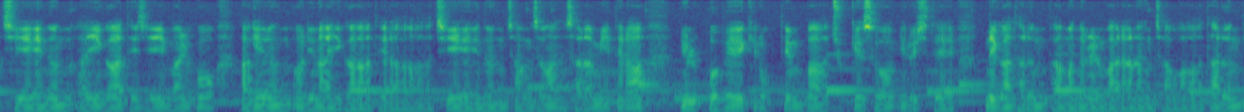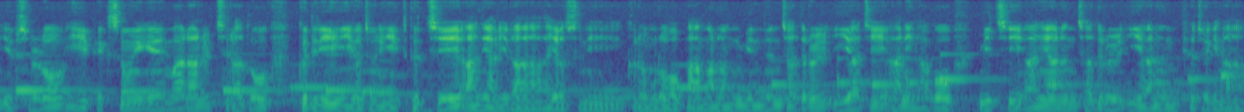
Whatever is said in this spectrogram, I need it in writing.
지혜는 아이가 되지 말고 악에는 어린아이가 되라. 지혜는 장성한 사람이 되라. 율법에 기록된 바 주께서 이르시되 내가 다른 방언을 말하는 자와 다른 입술로 이 백성에게 말할지라도 그들이 여전히 듣지 아니하리라 하였으니 그러므로 방언은 믿는 자들을 이해하지 아니하고 믿지 아니하는 자들을 이해하는 표적이나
